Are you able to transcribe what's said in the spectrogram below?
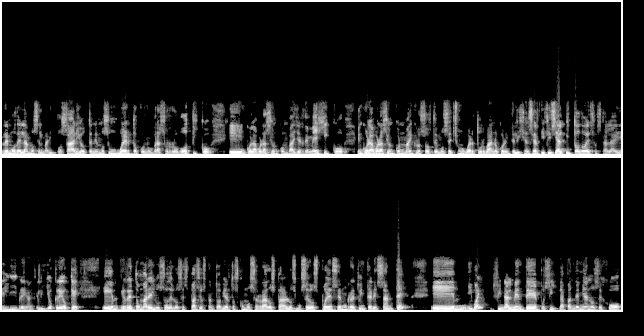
remodelamos el mariposario, tenemos un huerto con un brazo robótico en colaboración con Bayer de México, en colaboración con Microsoft, hemos hecho un huerto urbano con inteligencia artificial y todo eso está al aire libre, Ángel. Y yo creo que eh, retomar el uso de los espacios tanto abiertos como cerrados para los museos puede ser un reto interesante. Eh, y bueno, finalmente, pues sí, la pandemia nos dejó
